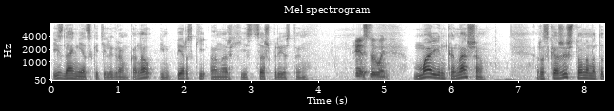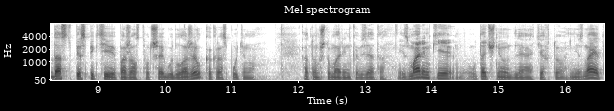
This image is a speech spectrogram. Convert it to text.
из Донецка, телеграм-канал «Имперский анархист». Саш, приветствуем. Приветствую, Вань. Маринка наша. Расскажи, что нам это даст в перспективе, пожалуйста. Вот Шойгу доложил как раз Путину о том, что Маринка взята. Из Маринки, уточню для тех, кто не знает,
